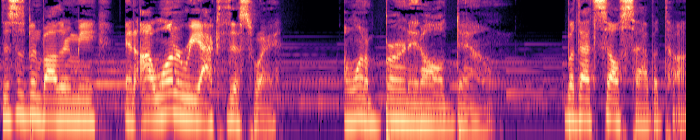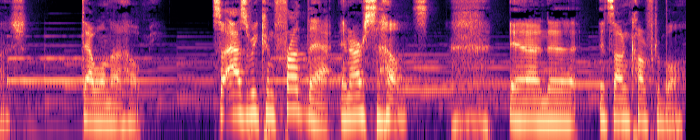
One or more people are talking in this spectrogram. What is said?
this has been bothering me and I want to react this way. I want to burn it all down. But that's self sabotage. That will not help me. So as we confront that in ourselves, and uh, it's uncomfortable,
